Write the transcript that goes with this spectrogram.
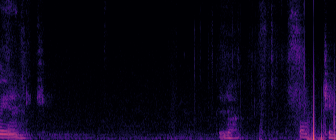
beğendik. Güzel. Onun için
